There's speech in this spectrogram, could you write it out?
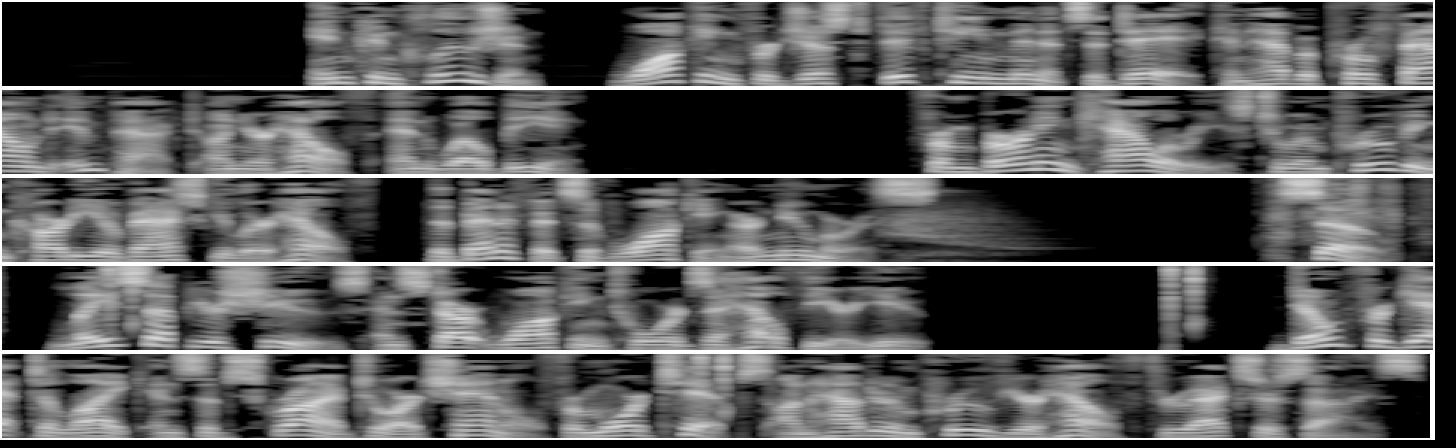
In conclusion, walking for just 15 minutes a day can have a profound impact on your health and well-being. From burning calories to improving cardiovascular health, the benefits of walking are numerous. So, lace up your shoes and start walking towards a healthier you. Don't forget to like and subscribe to our channel for more tips on how to improve your health through exercise.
